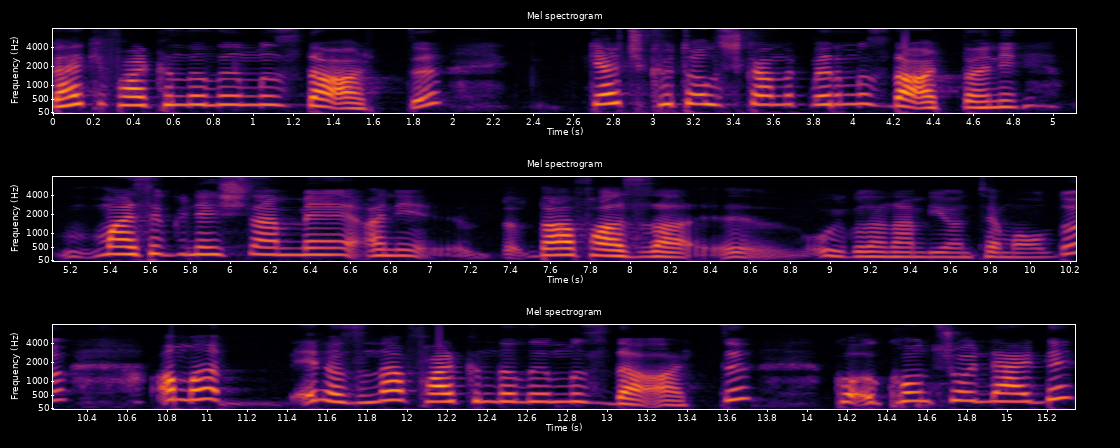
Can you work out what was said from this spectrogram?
belki farkındalığımız da arttı. Gerçi kötü alışkanlıklarımız da arttı. Hani maalesef güneşlenme hani daha fazla e, uygulanan bir yöntem oldu. Ama en azından farkındalığımız da arttı. Ko- kontrollerde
